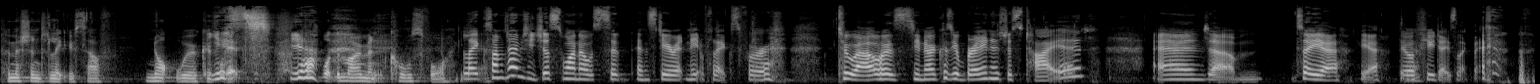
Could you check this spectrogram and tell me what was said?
permission to let yourself not work if Yes. that's Yeah. what the moment calls for. Like sometimes you just want to sit and stare at Netflix for two hours, you know, because your brain is just tired. And um, so, yeah, yeah, there were a few days like that.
